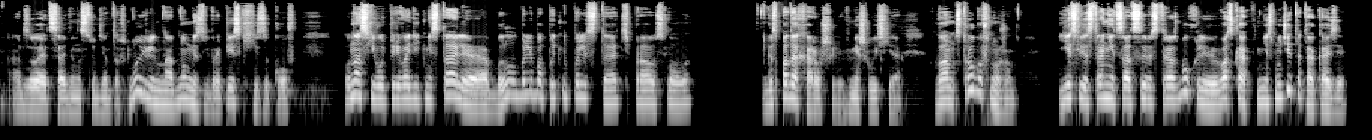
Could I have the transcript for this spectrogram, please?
— отзывается один из студентов, «ну или на одном из европейских языков», у нас его переводить не стали, а было бы любопытно полистать, право слово. Господа хорошие, вмешиваюсь я, вам Строгов нужен? Если страницы от сырости разбухли, вас как, не смутит эта оказия?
